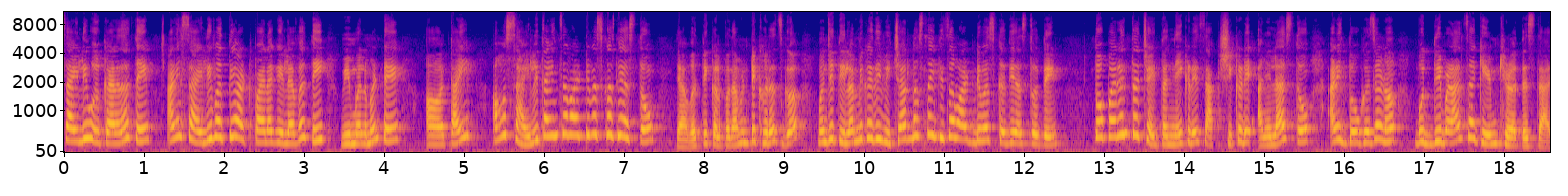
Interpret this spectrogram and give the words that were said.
सायली उरकायला जाते आणि सायलीवरती आटपायला गेल्यावरती विमल म्हणते ताई अहो सायलीताईंचा वाढदिवस कधी असतो? त्यावरती कल्पना म्हणते खरंच ग म्हणजे तिला मी कधी विचारलंच नाही तिचा वाढदिवस कधी असतो ते. तोपर्यंत चैतन्य इकडे साक्षीकडे आलेला असतो आणि दोघं जण बुद्धिबळाचा गेम खेळत असतात.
